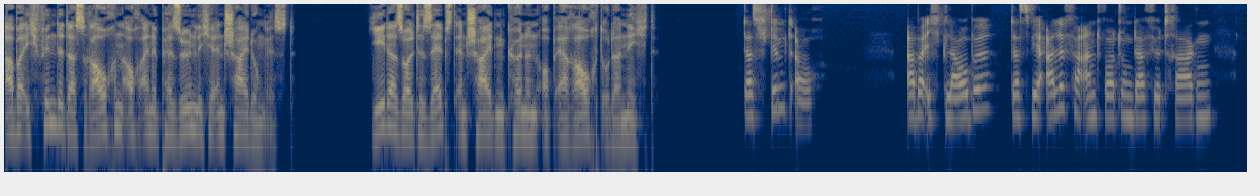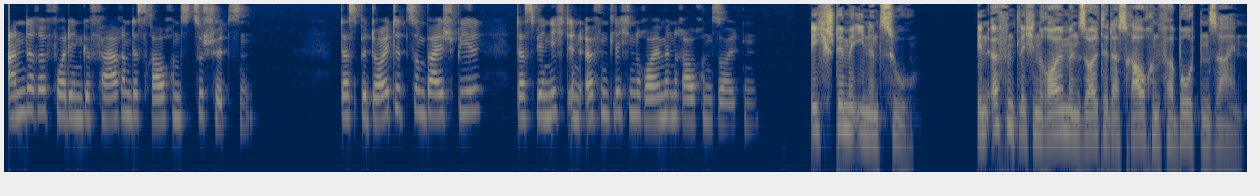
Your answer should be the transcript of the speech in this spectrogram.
Aber ich finde, dass Rauchen auch eine persönliche Entscheidung ist. Jeder sollte selbst entscheiden können, ob er raucht oder nicht. Das stimmt auch. Aber ich glaube, dass wir alle Verantwortung dafür tragen, andere vor den Gefahren des Rauchens zu schützen. Das bedeutet zum Beispiel, dass wir nicht in öffentlichen Räumen rauchen sollten. Ich stimme Ihnen zu. In öffentlichen Räumen sollte das Rauchen verboten sein.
